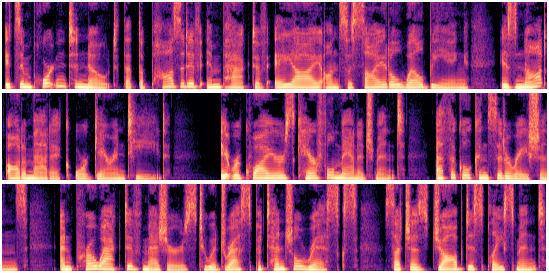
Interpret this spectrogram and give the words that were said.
it's important to note that the positive impact of AI on societal well being is not automatic or guaranteed. It requires careful management, ethical considerations, and proactive measures to address potential risks such as job displacement,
